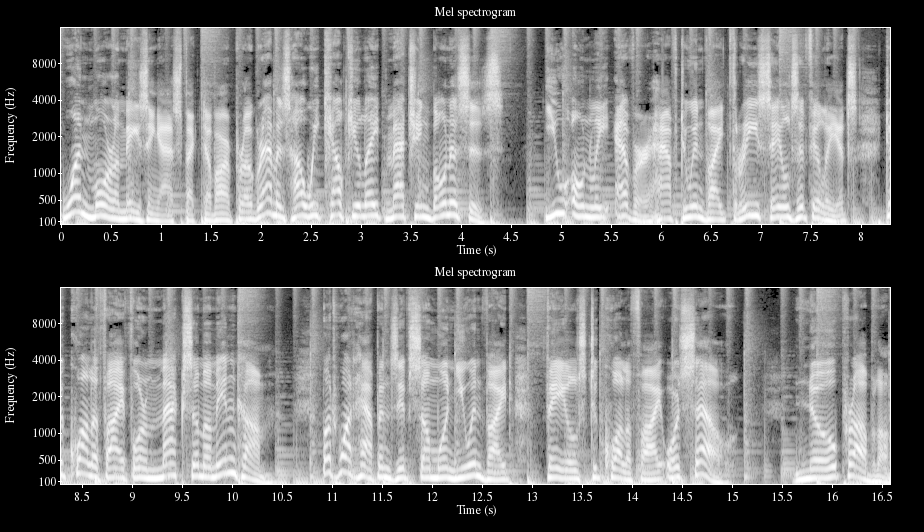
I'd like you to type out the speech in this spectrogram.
One more amazing aspect of our program is how we calculate matching bonuses. You only ever have to invite three sales affiliates to qualify for maximum income. But what happens if someone you invite fails to qualify or sell? No problem.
